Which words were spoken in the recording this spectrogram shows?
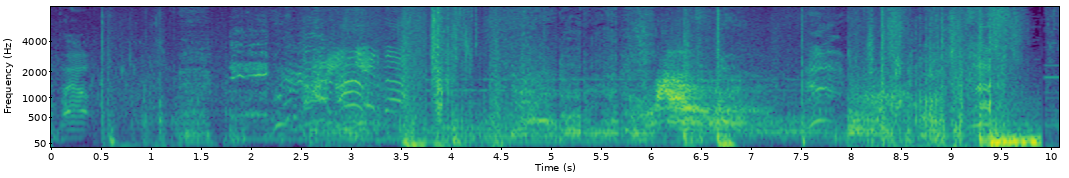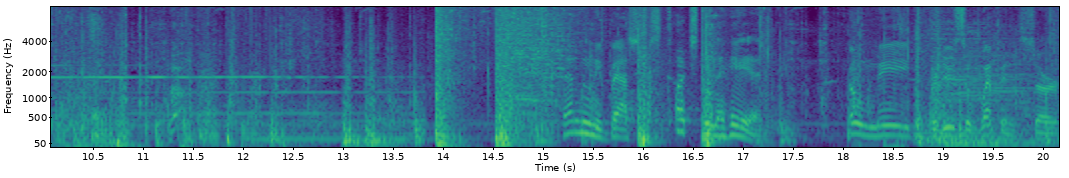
On, pal. That loony bastard's touched in the head. No need to produce a weapon, sir.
